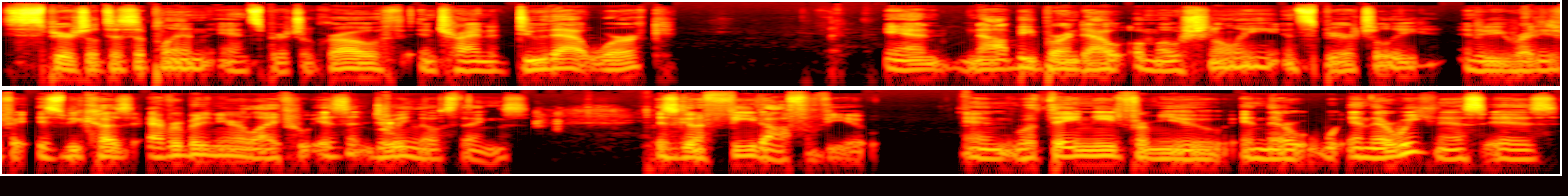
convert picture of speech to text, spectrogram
spiritual discipline and spiritual growth and trying to do that work and not be burned out emotionally and spiritually and to be ready to is because everybody in your life who isn't doing those things is going to feed off of you. And what they need from you in their in their weakness is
